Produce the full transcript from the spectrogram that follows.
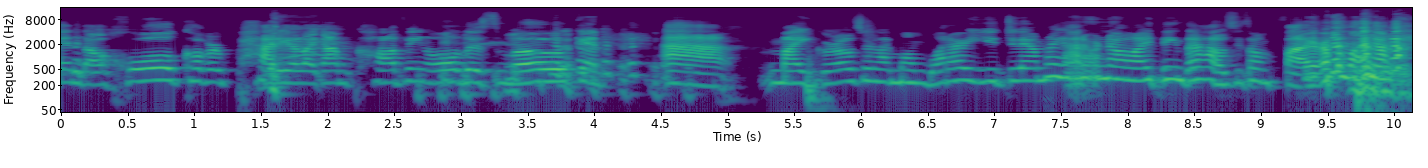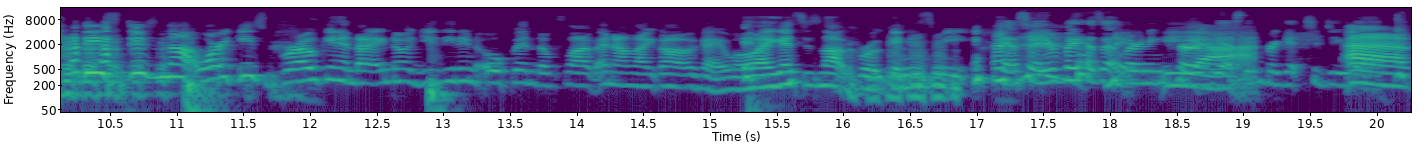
And the whole cover patio, like I'm coughing all the smoke and uh my girls are like, Mom, what are you doing? I'm like, I don't know. I think the house is on fire. I'm like, this does not work. It's broken. And I know you didn't open the flap. And I'm like, oh, okay. Well, I guess it's not broken. It's me. yeah, so everybody has that learning curve. Yes, Yeah. they forget to do that.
